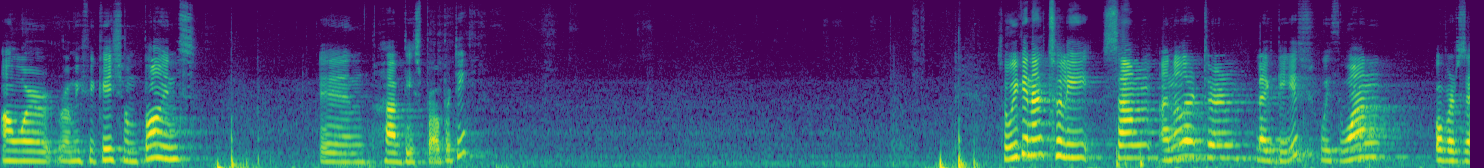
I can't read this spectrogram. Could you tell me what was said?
our ramification points um, have this property. So we can actually sum another term like this with 1 over z,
